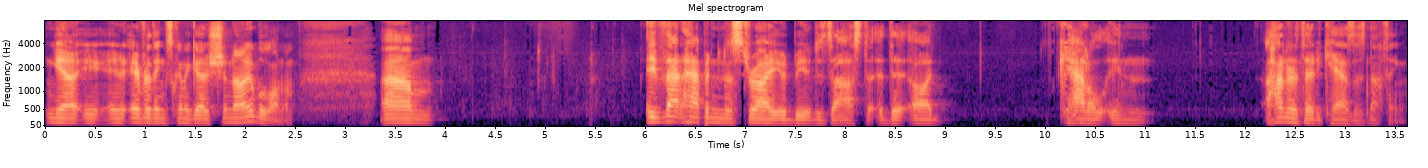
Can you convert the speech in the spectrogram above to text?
you know everything's going to go Chernobyl on them. Um, if that happened in Australia, it would be a disaster. That I'd cattle in 130 cows is nothing.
